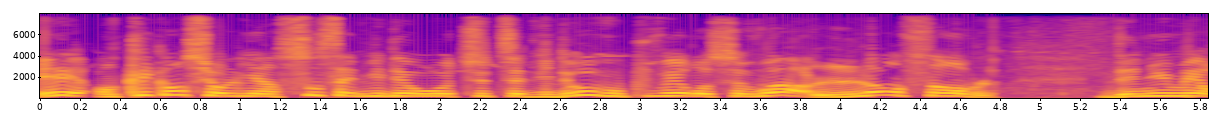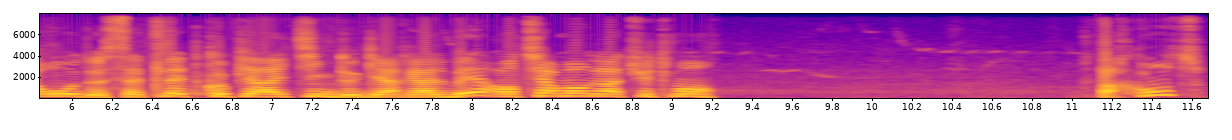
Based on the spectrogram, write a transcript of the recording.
Et en cliquant sur le lien sous cette vidéo ou au-dessus de cette vidéo, vous pouvez recevoir l'ensemble des numéros de cette lettre copywriting de Gary Albert entièrement gratuitement. Par contre,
